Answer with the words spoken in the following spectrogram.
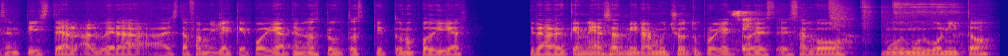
sentiste al, ver a, esta familia que podía tener los productos que tú no podías. Y la verdad que me hace admirar mucho tu proyecto. Es, algo muy, muy bonito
